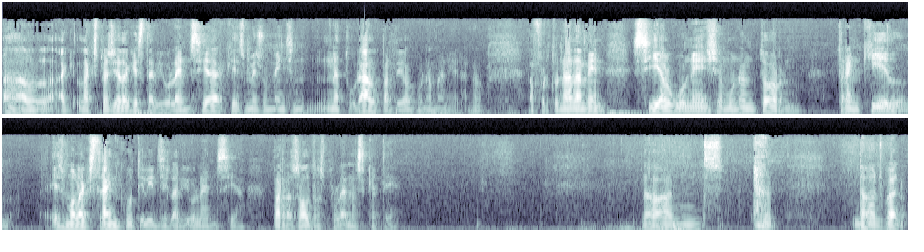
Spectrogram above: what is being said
l'expressió d'aquesta violència que és més o menys natural, per dir d'alguna manera. No? Afortunadament, si algú neix en un entorn tranquil, és molt estrany que utilitzi la violència per resoldre els problemes que té. Doncs... doncs, bueno,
